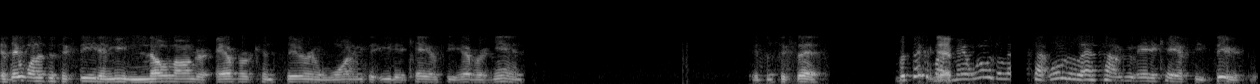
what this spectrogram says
if they wanted to succeed in me no longer ever considering wanting to eat at KFC ever again, it's a success. But think about Yeah. it, man. When was the last time? When was the last time you ate at KFC? Seriously,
